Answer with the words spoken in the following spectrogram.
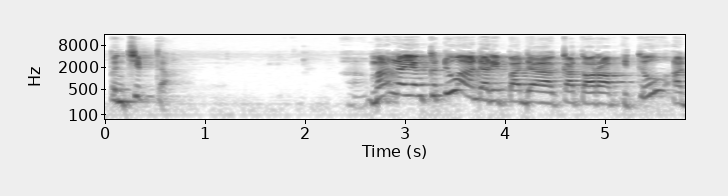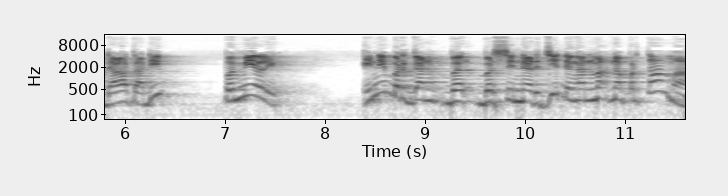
pencipta. Makna yang kedua daripada kata Arab itu adalah tadi pemilik. Ini bergan, ber, bersinergi dengan makna pertama.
